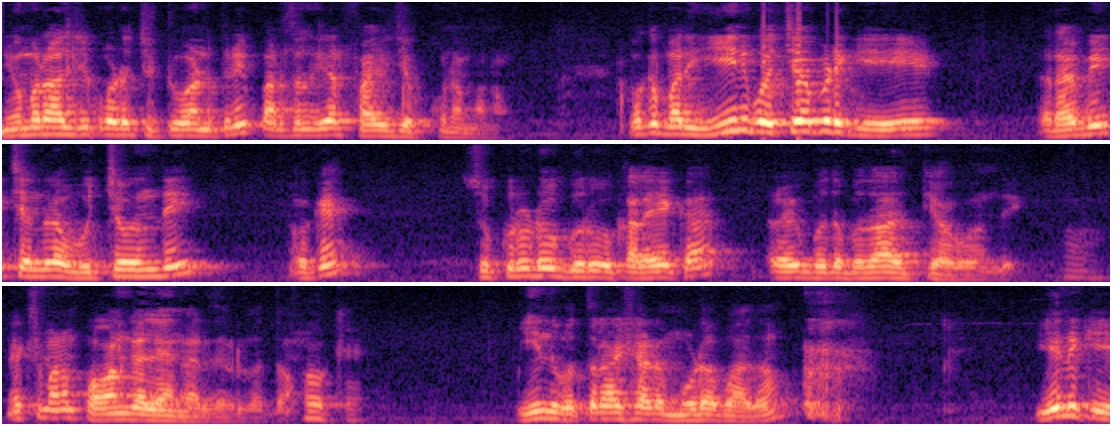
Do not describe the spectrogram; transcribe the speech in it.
న్యూమరాలజీ కూడా వచ్చి two and three personal year five చెప్పుకున్నాం మనం. ఓకే మరి ఈయనకి వచ్చేప్పటికి రవి చంద్ర ఉచ్చ ఉంది. ఓకే? శుక్రుడు గురువు కలయిక రవి బుధ బుధాదిత్య యోగం ఉంది. నెక్స్ట్ మనం పవన్ కళ్యాణ్ గారి దగ్గరికి వద్దాం. ఓకే. ఈయన ఉత్తరాషాఢ మూడో పాదం. ఈయనకి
